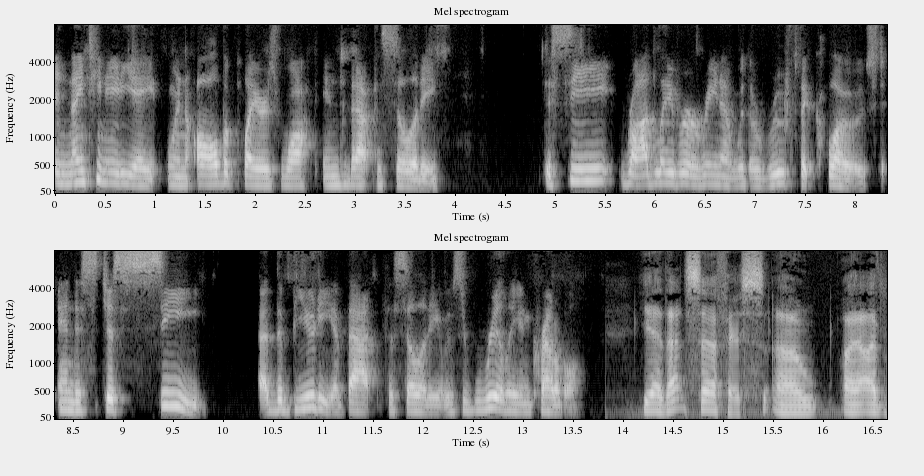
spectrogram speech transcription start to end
in 1988, when all the players walked into that facility, to see Rod Laver Arena with a roof that closed and to just see uh, the beauty of that facility. It was really incredible. Yeah, that surface. Uh, I, I've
